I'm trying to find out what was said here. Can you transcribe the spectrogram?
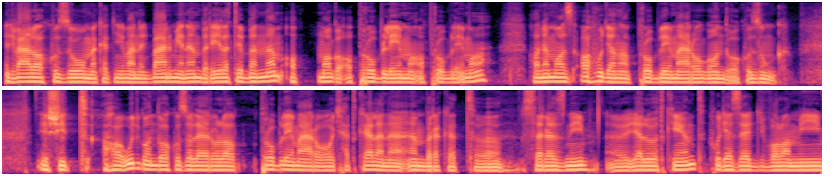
egy vállalkozó, meg hát nyilván egy bármilyen ember életében nem a, maga a probléma a probléma, hanem az, ahogyan a problémáról gondolkozunk. És itt, ha úgy gondolkozol erről a problémáról, hogy hát kellene embereket szerezni jelöltként, hogy ez egy valami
